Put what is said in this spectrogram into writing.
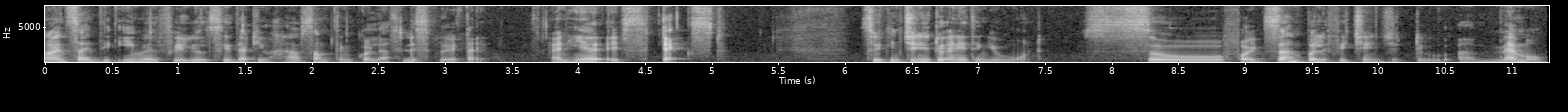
Now inside the email field, you'll see that you have something called as display type. And here it's text. So you can change it to anything you want. So for example, if we change it to a memo,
